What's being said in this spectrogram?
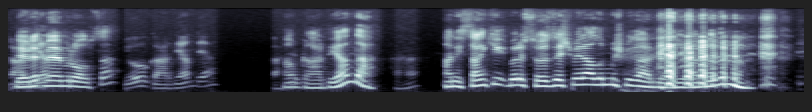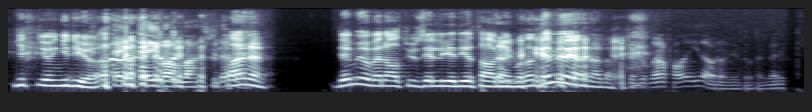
Gardiyan. Devlet memuru olsa Yo gardiyandı ya. Gardiyan. tam gardiyan da Aha. hani sanki böyle sözleşmeli alınmış bir gardiyan gibi anladın mı? Git diyorsun gidiyor. Ey- eyvallah. Aynen. Demiyor ben 657'ye tabiyim bana. Demiyor yani adam. Çocuklara falan iyi davranıyordu o da gariptir.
